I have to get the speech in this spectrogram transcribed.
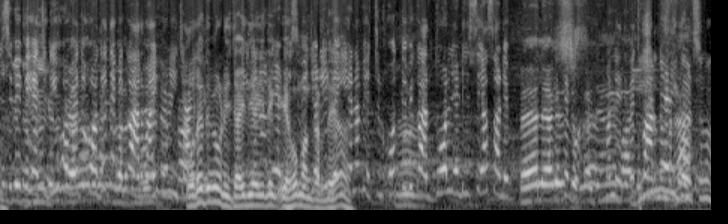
ਕਿਸੇ ਵੀ ਵੇਚਦੀ ਹੋਵੇ ਤਾਂ ਉਹਦੇ ਤੇ ਵੀ ਕਾਰਵਾਈ ਹੋਣੀ ਚਾਹੀਦੀ। ਉਹਦੇ ਤੇ ਵੀ ਹੋਣੀ ਚਾਹੀਦੀ ਹੈ ਜੀ ਇਹੋ ਮੰਗ ਕਰਦੇ ਆ। ਆ ਨਾ ਵੇਚਣ ਉਹਤੇ ਵੀ ਕਰ ਦੋ ਲੇਡੀਜ਼ ਆ ਸਾਡੇ ਪੈ ਲੈ ਕੇ ਚੁੱਪ ਕਰ ਜਾਣਾ ਮੰਨੇ ਦੇ ਵਿੱਚ ਵਾਰ ਮੇਰੀ ਨੰਬਰ ਗੱਲ ਸੁਣੋ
